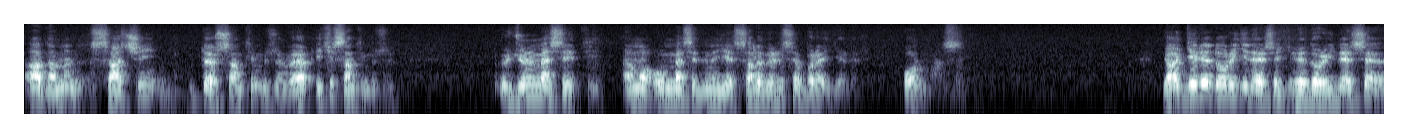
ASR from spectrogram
adamın saçı 4 santim uzun veya 2 santim uzun. Ucunu mesletti. Ama o yer salı verirse buraya gelir. Olmaz. Ya geriye doğru giderse, geriye doğru giderse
